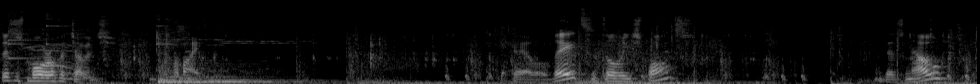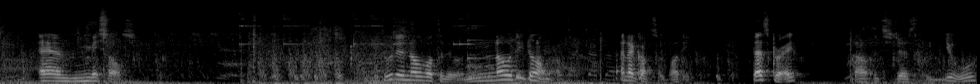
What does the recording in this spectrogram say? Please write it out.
This is more of a challenge. Never mind. Okay, I will wait until he spawns. That's now. And missiles. Do they know what to do? No, they do not. And I got somebody. That's great. Now it's just you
